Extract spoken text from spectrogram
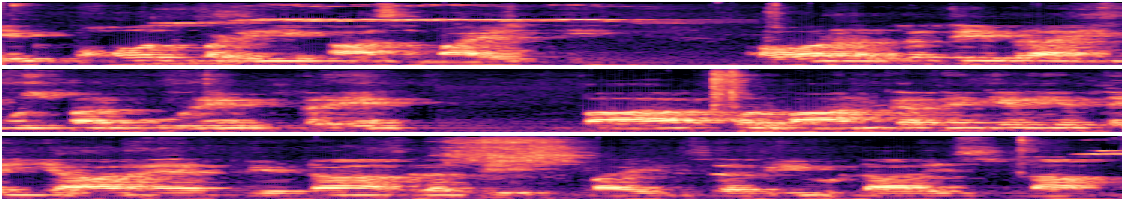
ایک بہت بڑی آزمائش تھی اور حضرت ابراہیم اس پر پورے اترے باپ قربان کرنے کے لیے تیار ہے بیٹا حضرت اسماعیل ذبی اللہ علیہ السلام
